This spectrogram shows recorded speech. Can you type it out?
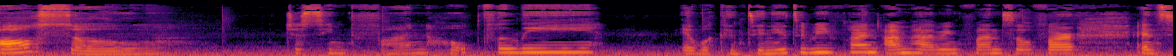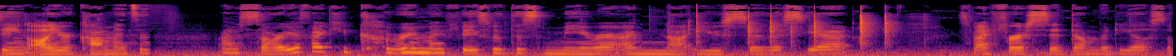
Also, just seemed fun, hopefully it will continue to be fun. I'm having fun so far and seeing all your comments. I'm sorry if I keep covering my face with this mirror. I'm not used to this yet. It's my first sit down video. So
